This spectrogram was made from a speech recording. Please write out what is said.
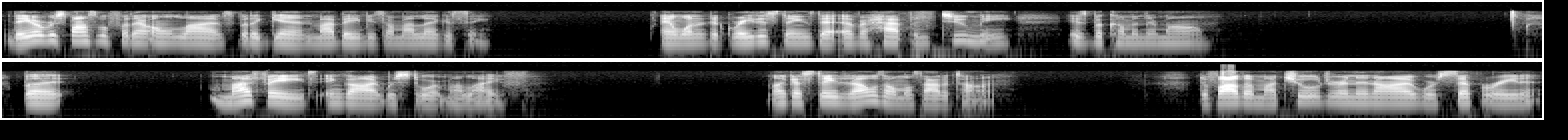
They are responsible for their own lives, but again, my babies are my legacy. And one of the greatest things that ever happened to me is becoming their mom. But my faith in God restored my life. Like I stated, I was almost out of time. The father of my children and I were separated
